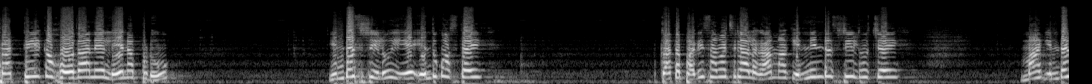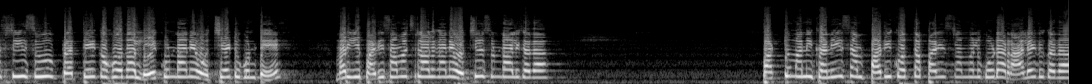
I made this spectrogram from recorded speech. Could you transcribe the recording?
ప్రత్యేక హోదానే లేనప్పుడు ఇండస్ట్రీలు ఏ ఎందుకు వస్తాయి? గత పది సంవత్సరాలుగా మాకు ఎన్ని ఇండస్ట్రీలు వచ్చాయి? మాకు ఇండస్ట్రీస్ ప్రత్యేక హోదా లేకుండానే వచ్చేటుకుంటే మరి ఈ పది సంవత్సరాలుగానే వచ్చేసి ఉండాలి కదా. పట్టుమని కనీసం పది కొత్త పరిశ్రమలు కూడా రాలేదు కదా.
